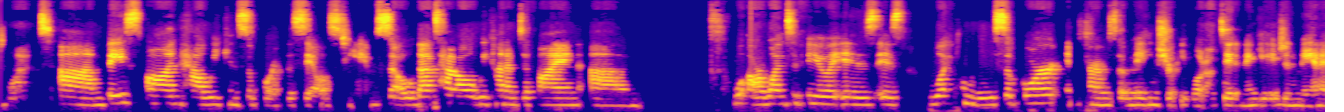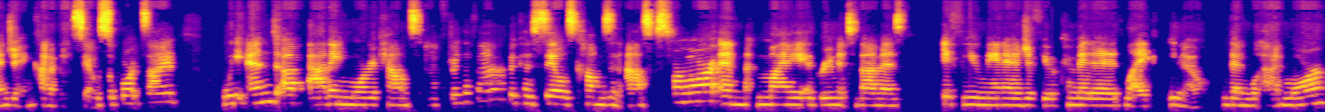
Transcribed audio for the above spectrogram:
that, um, based on how we can support the sales team. So that's how we kind of define um, our one to few is is what can we support in terms of making sure people are updated and engaged and managing kind of the sales support side we end up adding more accounts after the fact because sales comes and asks for more. And my agreement to them is if you manage, if you're committed, like, you know, then we'll add more.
